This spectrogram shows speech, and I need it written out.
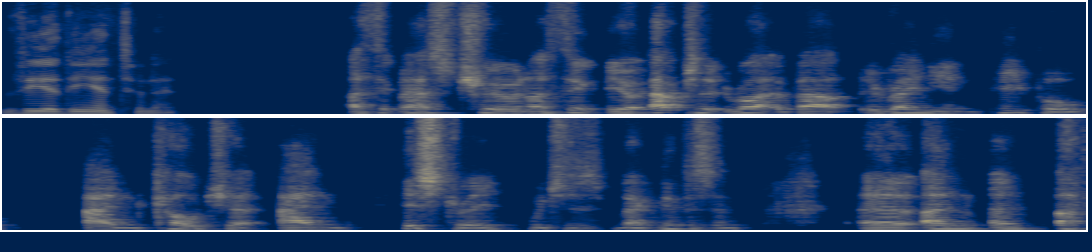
via the internet. I think that's true. And I think you're absolutely right about Iranian people and culture and history, which is magnificent. Uh, and and uh,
